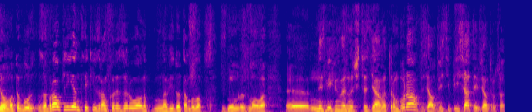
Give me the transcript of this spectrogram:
Все, мотобур забрав клієнт, який зранку резервував. На, на відео там було з ним розмова. Е, не зміг він визначитися з діаметром бура, взяв 250 і взяв 300.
